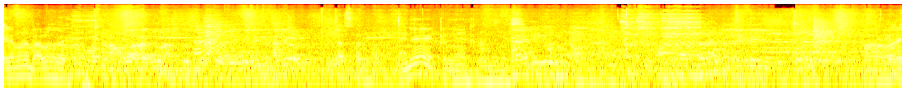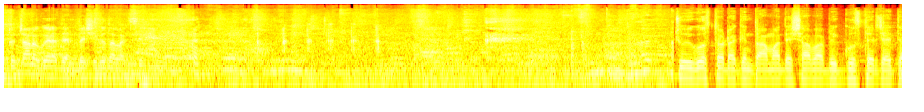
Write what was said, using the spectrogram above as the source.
এটা মনে ভালো হবে। নে একটা নিয়ে একটা জিনিস। একটু চালু করে দেন বেশি কথা লাগছে। চুই গোস্তটা কিন্তু আমাদের স্বাভাবিক গোস্তের চাইতে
